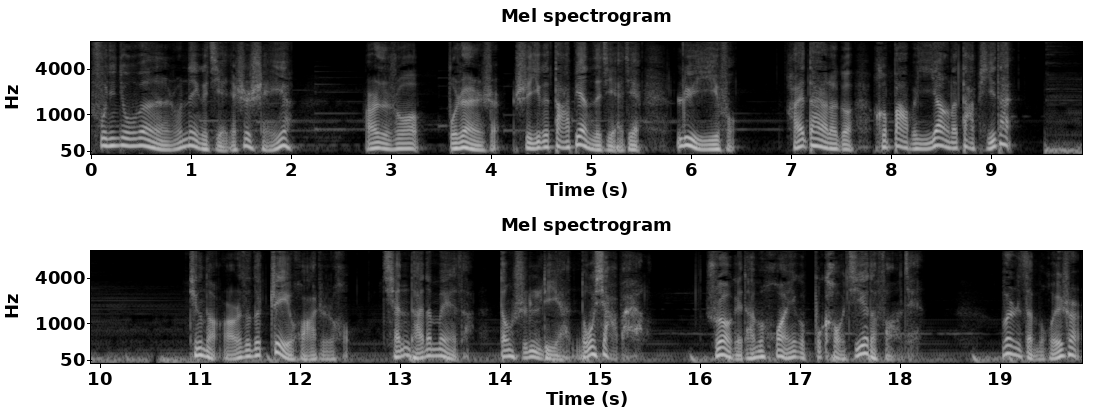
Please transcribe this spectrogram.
父亲就问说：“那个姐姐是谁呀？”儿子说：“不认识，是一个大辫子姐姐，绿衣服。”还带了个和爸爸一样的大皮带。听到儿子的这话之后，前台的妹子当时脸都吓白了，说要给他们换一个不靠街的房间。问是怎么回事，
